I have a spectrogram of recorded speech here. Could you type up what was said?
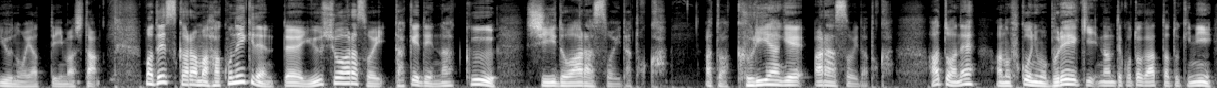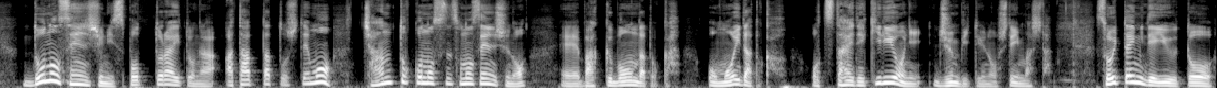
いうのをやっていました。まあ、ですから、まあ、箱根駅伝って優勝争いだけでなく、シード争いだとか、あとは繰り上げ争いだとか、あとはね、あの不幸にもブレーキなんてことがあった時に、どの選手にスポットライトが当たったとしても、ちゃんとこの、その選手の、えーバックボーンだとか、思いだとかをお伝えできるように準備っていうのをしていました。そういった意味で言うと、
